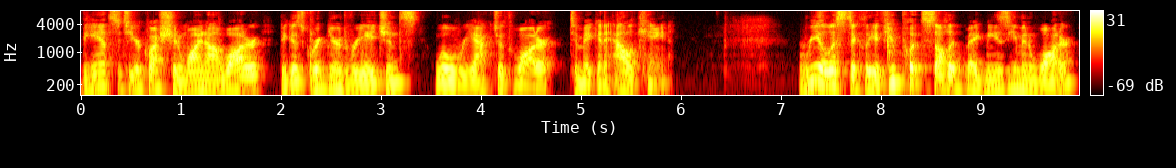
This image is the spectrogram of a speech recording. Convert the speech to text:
the answer to your question, why not water? Because Grignard reagents will react with water to make an alkane realistically, if you put solid magnesium in water,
